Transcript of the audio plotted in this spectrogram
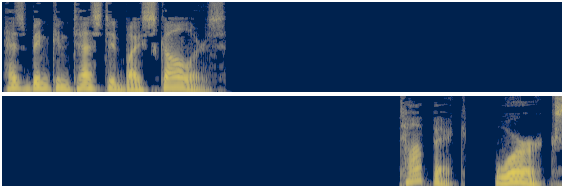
has been contested by scholars. Works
